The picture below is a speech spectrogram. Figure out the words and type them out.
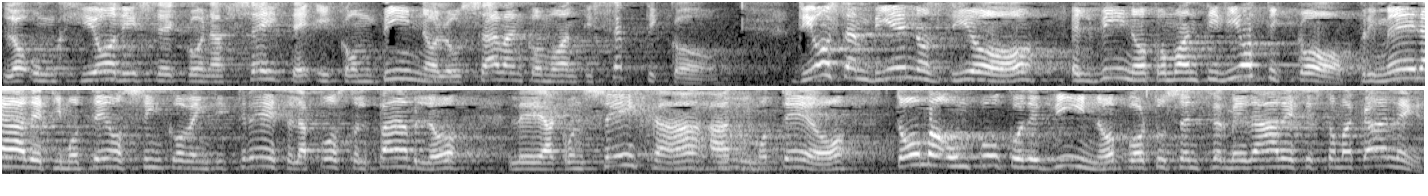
Lo ungió, dice, con aceite y con vino, lo usaban como antiséptico. Dios también nos dio el vino como antibiótico. Primera de Timoteo 5:23, el apóstol Pablo le aconseja a Timoteo, toma un poco de vino por tus enfermedades estomacales.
